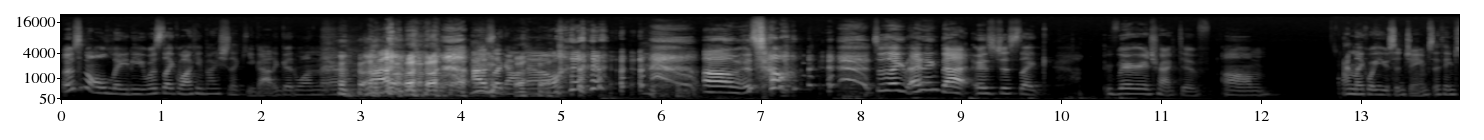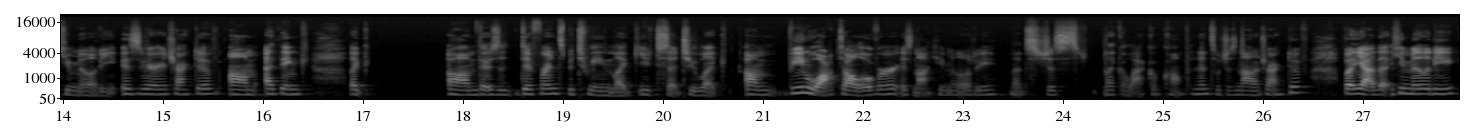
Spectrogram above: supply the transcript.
There was some old lady was like walking by. She's like, "You got a good one there." I was like, "Oh no." um, so, so like I think that is just like very attractive. Um, and like what you said, James, I think humility is very attractive. Um, I think like um, there's a difference between like you said too, like um, being walked all over is not humility. That's just like a lack of confidence, which is not attractive. But yeah, that humility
